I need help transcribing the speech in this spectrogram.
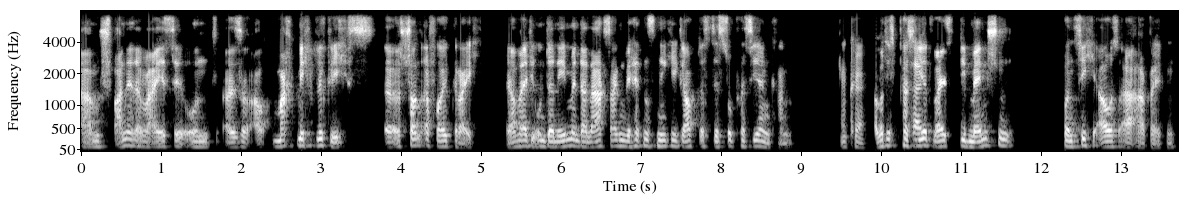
ähm, spannenderweise und also auch, macht mich glücklich, äh, schon erfolgreich. Ja, weil die Unternehmen danach sagen, wir hätten es nie geglaubt, dass das so passieren kann. Okay. Aber das passiert, weil es die Menschen von sich aus erarbeiten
